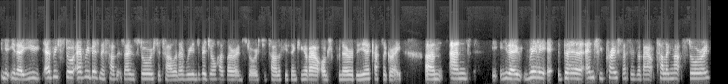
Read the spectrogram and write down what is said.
you, you, know, you every store, every business has its own story to tell, and every individual has their own story to tell. If you're thinking about Entrepreneur of the Year category, um, and you know, really, the entry process is about telling that story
